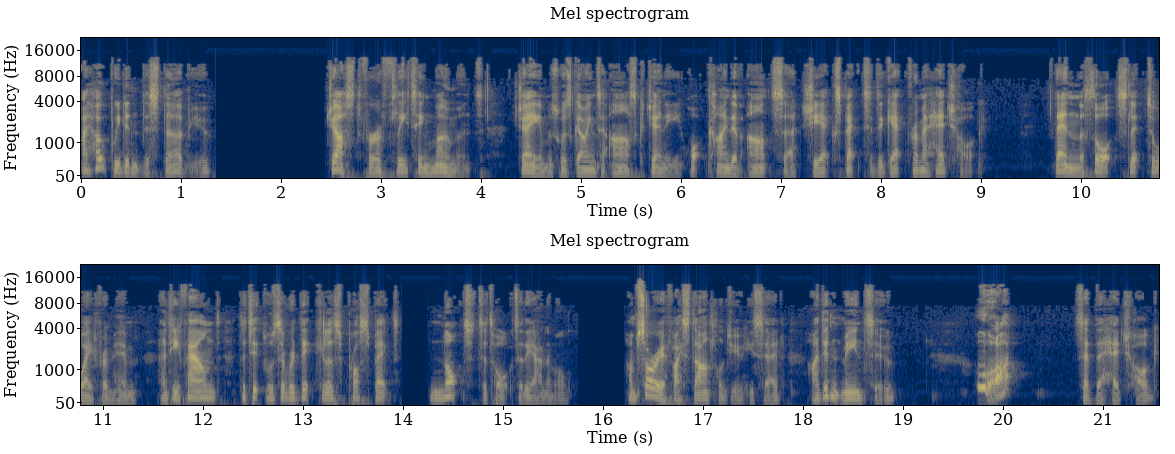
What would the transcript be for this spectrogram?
I hope we didn't disturb you. Just for a fleeting moment, James was going to ask Jenny what kind of answer she expected to get from a hedgehog. Then the thought slipped away from him, and he found that it was a ridiculous prospect not to talk to the animal. I'm sorry if I startled you, he said. I didn't mean to. What? Said the hedgehog,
